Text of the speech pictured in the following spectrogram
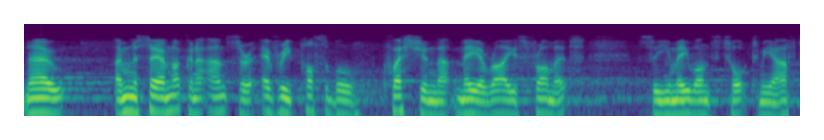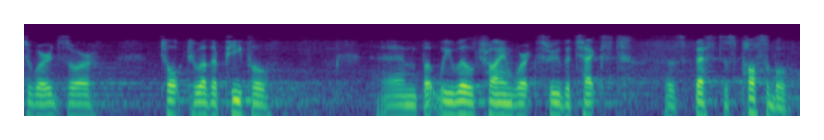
Now, I'm going to say I'm not going to answer every possible question that may arise from it. So you may want to talk to me afterwards or talk to other people. Um, but we will try and work through the text as best as possible.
